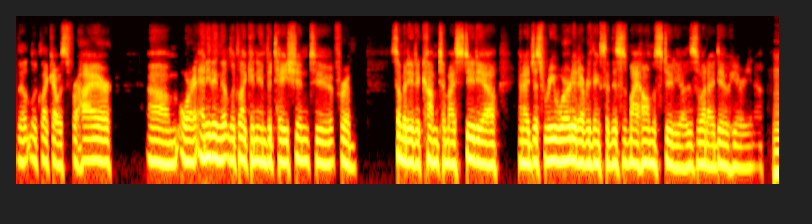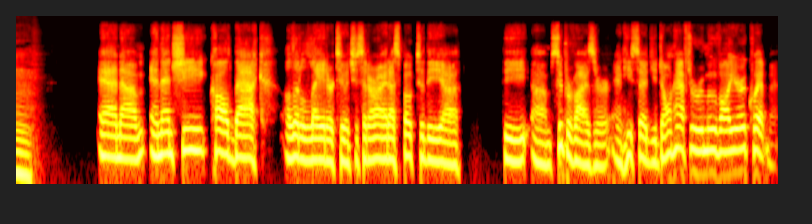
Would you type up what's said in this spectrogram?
that looked like I was for hire, um, or anything that looked like an invitation to for a, somebody to come to my studio. And I just reworded everything. So this is my home studio. This is what I do here. You know. Mm. And um, and then she called back a little later too, and she said, "All right, I spoke to the uh, the um, supervisor, and he said, You don't have to remove all your equipment.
